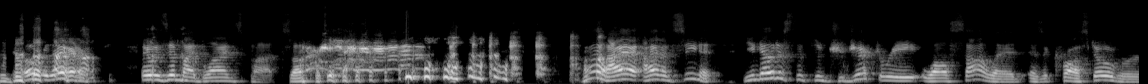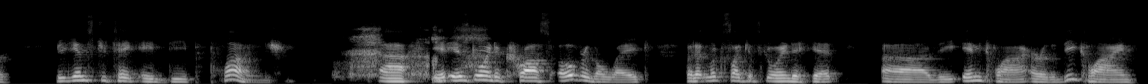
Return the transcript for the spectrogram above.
over there. It was in my blind spot. Sorry. oh, I, I haven't seen it. You notice that the trajectory, while solid as it crossed over, begins to take a deep plunge. Uh, it is going to cross over the lake, but it looks like it's going to hit uh, the incline or the decline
